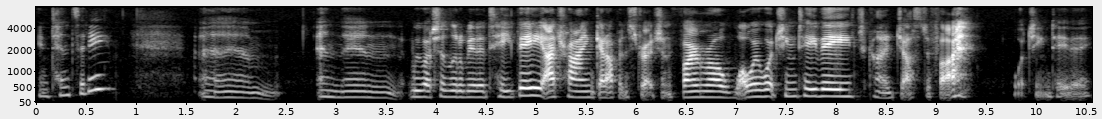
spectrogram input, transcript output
intensity. Um, and then we watch a little bit of TV. I try and get up and stretch and foam roll while we're watching TV to kind of justify watching TV.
